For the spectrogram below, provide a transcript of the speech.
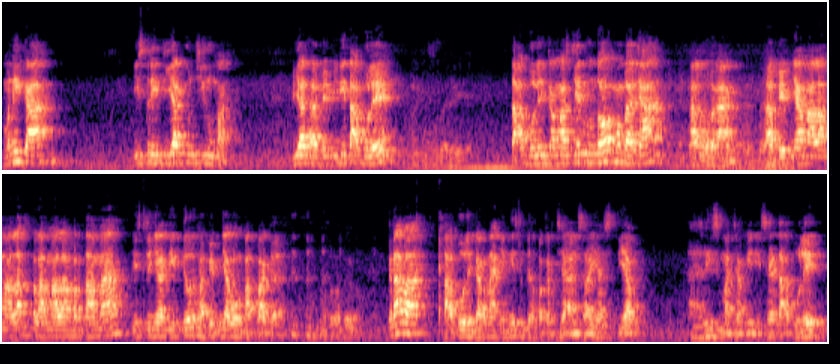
menikah istri dia kunci rumah. Biar Habib ini tak boleh tak boleh ke masjid untuk membaca Al-Quran Habibnya malam-malam setelah malam pertama istrinya tidur Habibnya lompat pagar kenapa? tak boleh karena ini sudah pekerjaan saya setiap hari semacam ini saya tak boleh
